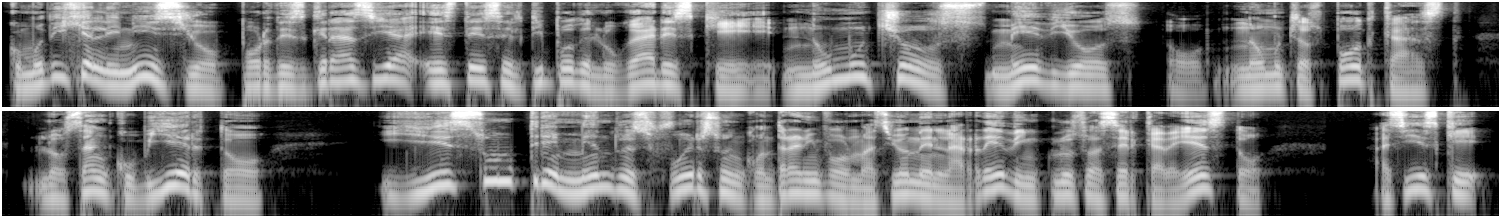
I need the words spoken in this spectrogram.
Como dije al inicio, por desgracia este es el tipo de lugares que no muchos medios o no muchos podcasts los han cubierto y es un tremendo esfuerzo encontrar información en la red incluso acerca de esto. Así es que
